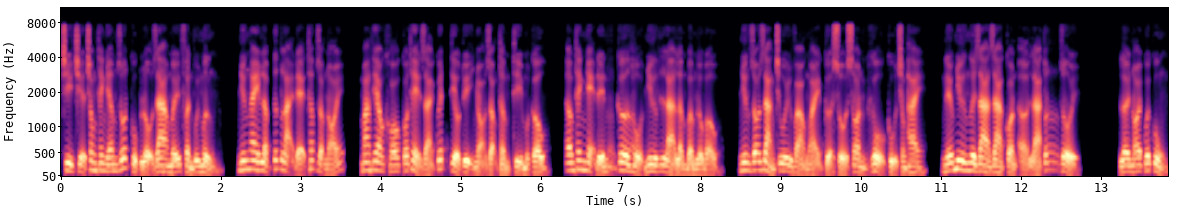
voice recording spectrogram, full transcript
Chỉ chĩa trong thanh âm rốt cục lộ ra mấy phần vui mừng, nhưng ngay lập tức lại đẻ thấp giọng nói, mang theo khó có thể giải quyết tiểu tụy nhỏ giọng thầm thì một câu, âm thanh nhẹ đến cơ hồ như là lầm bầm lầu bầu, nhưng rõ ràng chui vào ngoài cửa sổ son gỗ cụ trong hai, nếu như ngươi ra ra còn ở là tốt rồi. Lời nói cuối cùng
